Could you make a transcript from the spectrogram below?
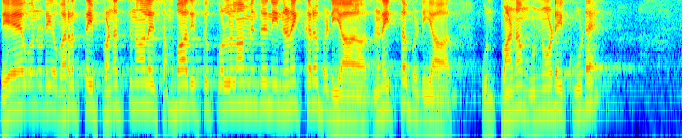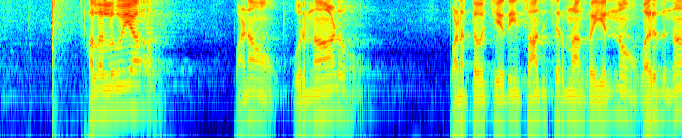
தேவனுடைய வரத்தை பணத்தினாலே சம்பாதித்துக் கொள்ளலாம் என்று நீ நினைக்கிறபடியால் நினைத்தபடியால் உன் பணம் உன்னோட கூட ஹலலூயா பணம் ஒரு நாளும் பணத்தை வச்சு எதையும் சாதிச்சிடலாங்கிற எண்ணம் வருதுன்னா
